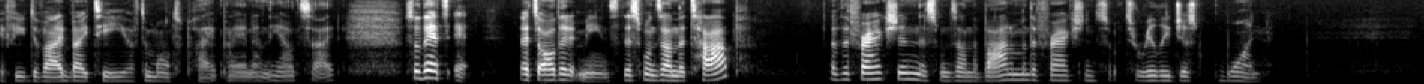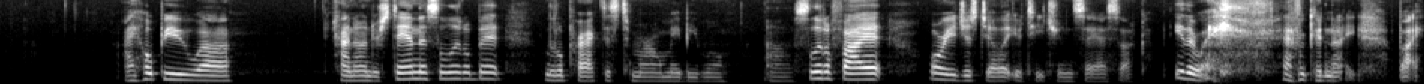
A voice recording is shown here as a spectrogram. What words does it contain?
If you divide by t, you have to multiply it by it on the outside. So that's it. That's all that it means. This one's on the top of the fraction. This one's on the bottom of the fraction. So it's really just 1. I hope you uh, kind of understand this a little bit. A little practice tomorrow maybe will uh, solidify it. Or you just yell at your teacher and say, I suck. Either way, have a good night. Bye.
